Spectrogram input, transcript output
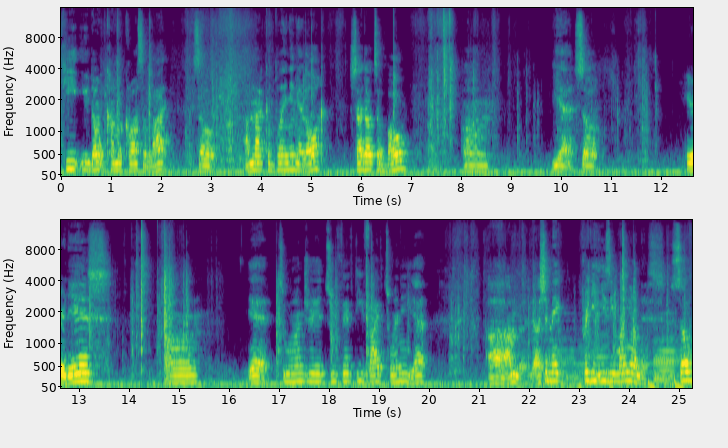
heat you don't come across a lot. So I'm not complaining at all. Shout out to Bo. Um, yeah, so here it is. Um, yeah, 200, 250, 520, yeah. Uh, I'm, I should make pretty easy money on this. So,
